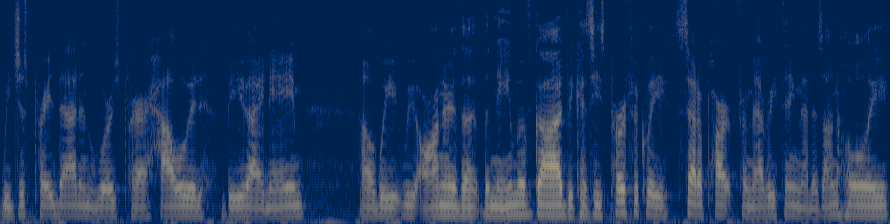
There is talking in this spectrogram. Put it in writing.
We just prayed that in the Lord's Prayer Hallowed be thy name. Uh, we, we honor the, the name of God because he's perfectly set apart from everything that is unholy,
